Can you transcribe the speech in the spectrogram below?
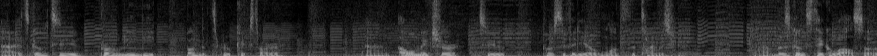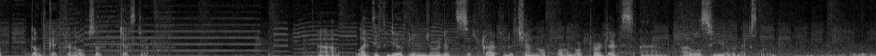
Uh, it's going to probably be funded through Kickstarter, and I will make sure to post a video once the time is here. Uh, but it's going to take a while, so don't get your hopes up just yet. Um, like the video if you enjoyed it, subscribe to the channel for more projects, and I will see you in the next one.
